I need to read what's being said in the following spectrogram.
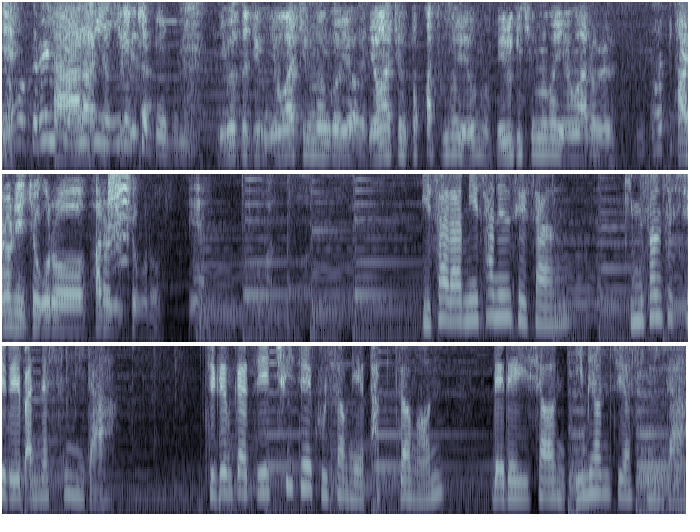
예, 어, 그러니까 입이 잘하셨습니다. 이렇게 되구나. 이것도 지금 영화 찍는 거요 영화 찍 똑같은 거예요 이렇게 찍는 거예요 영화를 어떻게 발을 하지? 이쪽으로 발을 이쪽으로 예이 사람이 사는 세상 김선수 씨를 만났습니다. 지금까지 취재 구성의 박정원, 내레이션 임현주였습니다.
